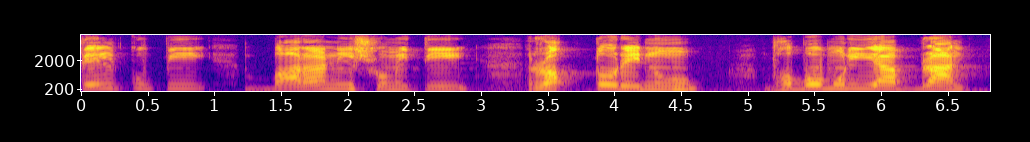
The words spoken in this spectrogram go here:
তেলকুপি বারানি সমিতি রক্তরেণু ভবমরিয়া ব্রাঞ্চ।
